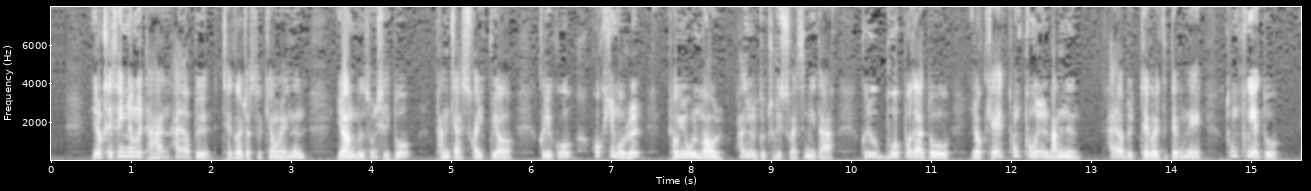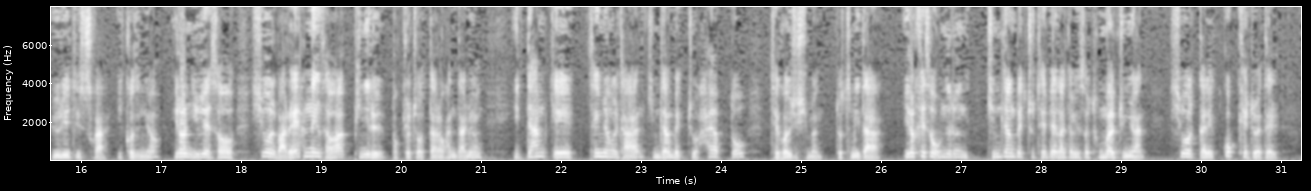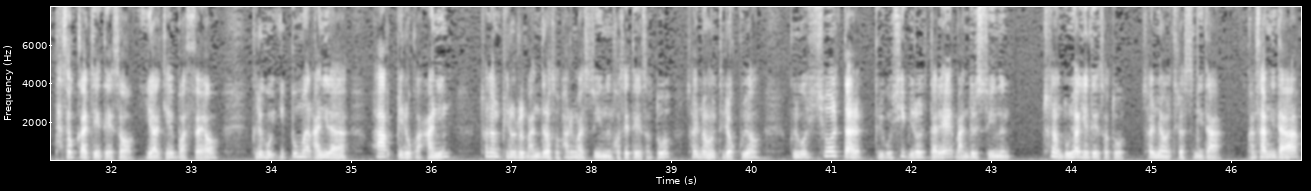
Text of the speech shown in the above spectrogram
이렇게 생명을 다한 하엽을 제거해 줬을 경우에는 유황분 손실도 방지할 수가 있고요. 그리고 혹시 모를 병이 올마올 확률도 줄일 수가 있습니다. 그리고 무엇보다도 이렇게 통풍을 막는 하엽을 제거했기 때문에 통풍에도 유리해질 수가 있거든요. 이런 이유에서 10월 말에 한냉사와 비닐을 벗겨주었다고 한다면 이때 함께 생명을 다한 김장배추 하엽도 제거해 주시면 좋습니다. 이렇게 해서 오늘은 김장배추 재배 과정에서 정말 중요한 10월 달에 꼭 해줘야 될 다섯 가지에 대해서 이야기해 보았어요. 그리고 이뿐만 아니라 화학 비료가 아닌 천연 비료를 만들어서 활용할 수 있는 것에 대해서도 설명을 드렸고요. 그리고 10월 달 그리고 11월 달에 만들 수 있는 천연 농약에 대해서도 설명을 드렸습니다. 감사합니다.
